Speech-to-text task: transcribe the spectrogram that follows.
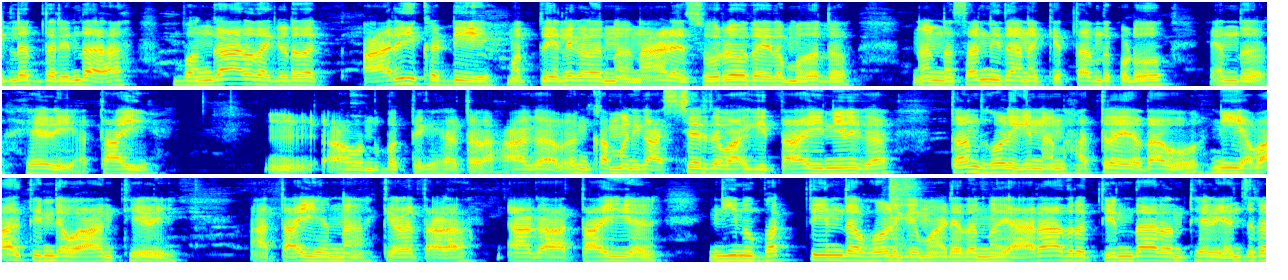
ಇಲ್ಲದ್ದರಿಂದ ಬಂಗಾರದ ಗಿಡದ ಆರಿ ಕಡ್ಡಿ ಮತ್ತು ಎಲೆಗಳನ್ನು ನಾಳೆ ಸೂರ್ಯೋದಯದ ಮೊದಲು ನನ್ನ ಸನ್ನಿಧಾನಕ್ಕೆ ತಂದು ಕೊಡು ಎಂದು ಹೇಳಿ ಆ ತಾಯಿ ಆ ಒಂದು ಭಕ್ತಿಗೆ ಹೇಳ್ತಾಳೆ. ಆಗ ವೆಂಕಮ್ಮನಿಗೆ ಆಶ್ಚರ್ಯವಾಗಿ ತಾಯಿ ನಿನಗೆ ತಂದು ಹೋಳಿಗೆ ನನ್ನ ಹತ್ತಿರ ಅದಾವು, ನೀ ಯಾವಾಗ ತಿಂದೆವ? ಅಂಥೇಳಿ ಆ ತಾಯಿಯನ್ನು ಕೇಳ್ತಾಳೆ. ಆಗ ಆ ತಾಯಿಯ ನೀನು ಭಕ್ತಿಯಿಂದ ಹೋಳಿಗೆ ಮಾಡಿ ಅದನ್ನು ಯಾರಾದರೂ ತಿಂದಾರ ಅಂಥೇಳಿ ಎಂಜರ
